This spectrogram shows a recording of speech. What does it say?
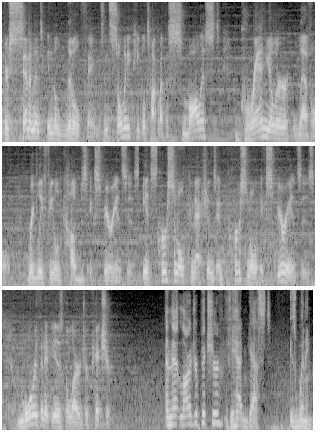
There's sentiment in the little things, and so many people talk about the smallest, granular level Wrigley Field Cubs experiences. It's personal connections and personal experiences more than it is the larger picture. And that larger picture, if you hadn't guessed, is winning.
